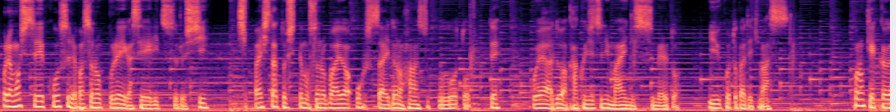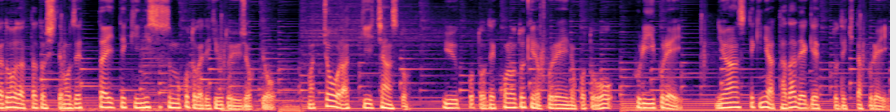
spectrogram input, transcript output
これもし成功すればそのプレイが成立するし、失敗したとしてもその場合はオフサイドの反則を取って、5ヤードは確実に前に進めるということができます。この結果がどうだったとしても絶対的に進むことができるという状況。まあ、超ラッキーチャンスということで、この時のプレイのことをフリープレイ、ニュアンス的にはタダでゲットできたプレイ、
